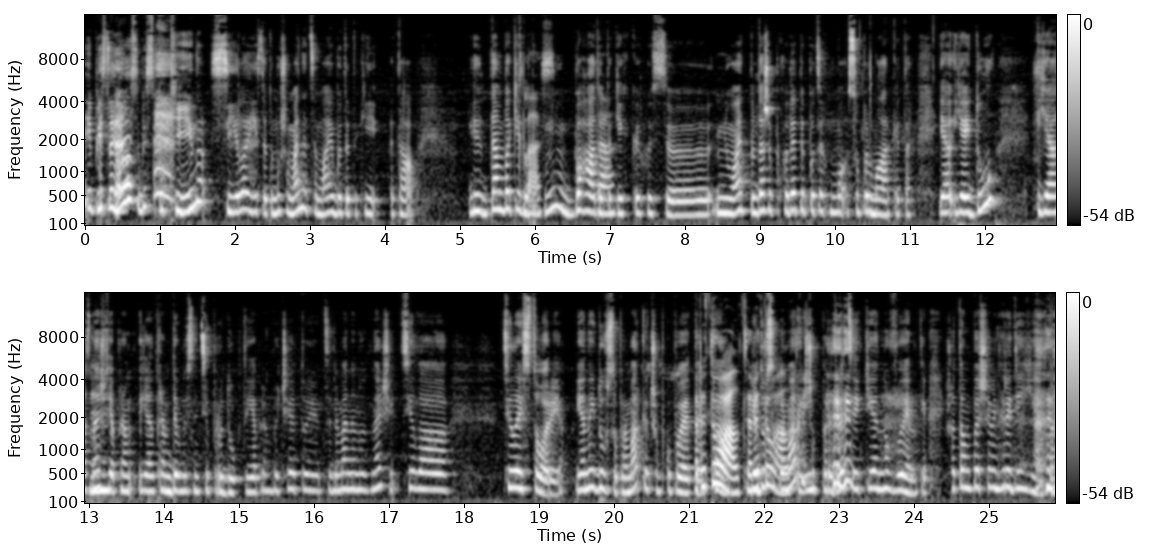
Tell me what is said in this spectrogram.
І після нього собі спокійно сіла їсти, тому що в мене це має бути такий етап. І там бакі, ну, багато так. таких якихось е, нюансів, там навіть походити по цих супермаркетах. Я я йду, я знаєш, mm-hmm. я прям я прям дивлюсь на ці продукти. Я прям вичитую. Це для мене, ну знаєш, ціла ціла історія. Я не йду в супермаркет, щоб купити. Ритуал, це я ритуал. йду в супермаркет, щоб передивитися, які новинки, що там пише в інгредієнтах,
